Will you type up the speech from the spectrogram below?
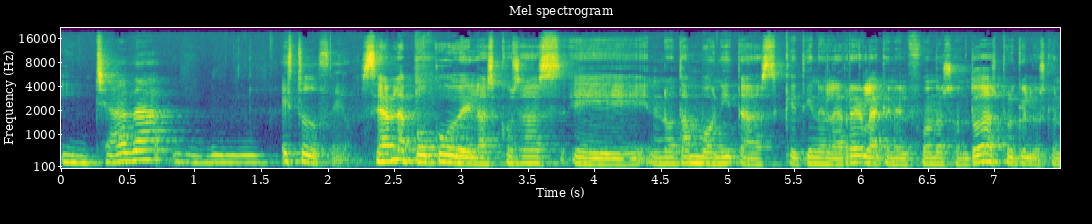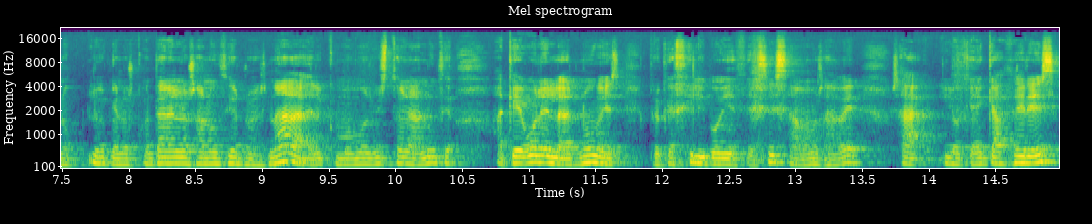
hinchada, mm, es todo feo. Se habla poco de las cosas eh, no tan bonitas que tiene la regla, que en el fondo son todas, porque los que lo que nos cuentan en los anuncios no es nada, como hemos visto en el anuncio, ¿a qué huelen las nubes? Pero qué gilipollez es esa, vamos a ver. O sea, lo que hay que hacer es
